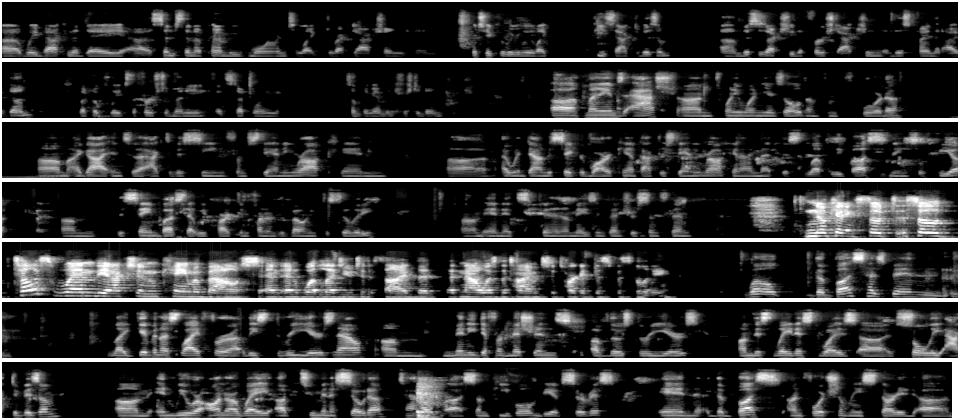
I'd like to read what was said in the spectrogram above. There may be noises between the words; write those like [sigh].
uh, way back in the day. Uh, since then, I've kind of moved more into like direct action and particularly like peace activism. Um, this is actually the first action of this kind that I've done, but hopefully it's the first of many. It's definitely something I'm interested in. Uh, my name's Ash. I'm 21 years old. I'm from Florida. Um, I got into the activist scene from Standing Rock, and uh, I went down to Sacred Water Camp after Standing Rock, and I met this lovely bus named Sophia, um, the same bus that we parked in front of the Boeing facility. Um, and it's been an amazing venture since then. No kidding. So, so tell us when the action came about and, and what led you to decide that, that now was the time to target this facility. Well, the bus has been like given us life for at least three years now. Um, many different missions of those three years. Um, this latest was uh, solely activism. Um, and we were on our way up to Minnesota to help uh, some people and be of service and the bus unfortunately started uh,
